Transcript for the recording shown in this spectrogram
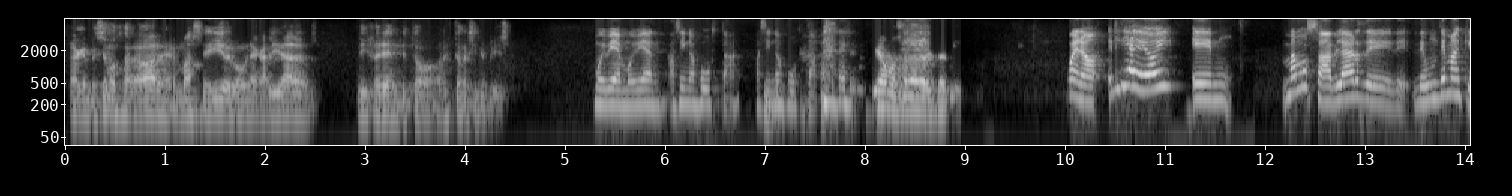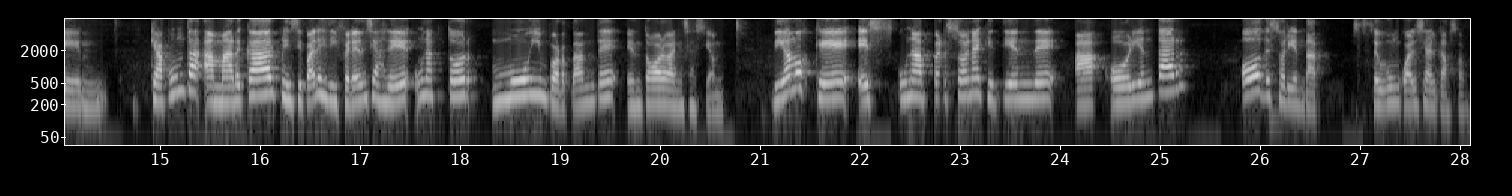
para que empecemos a grabar más seguido y con una calidad diferente todo esto recién empieza. Muy bien, muy bien, así nos gusta, así nos gusta. ¿Qué vamos a hablar hoy, Bueno, el día de hoy em, vamos a hablar de, un tema que, apunta a marcar principales diferencias de un actor muy importante en toda organización. Digamos que es una persona que tiende a orientar o desorientar, según cuál sea el caso.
